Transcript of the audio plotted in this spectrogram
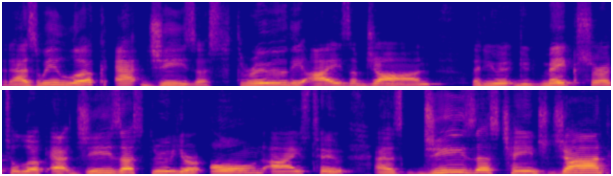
that as we look at Jesus through the eyes of John, that you, you make sure to look at Jesus through your own eyes too. As Jesus changed John,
